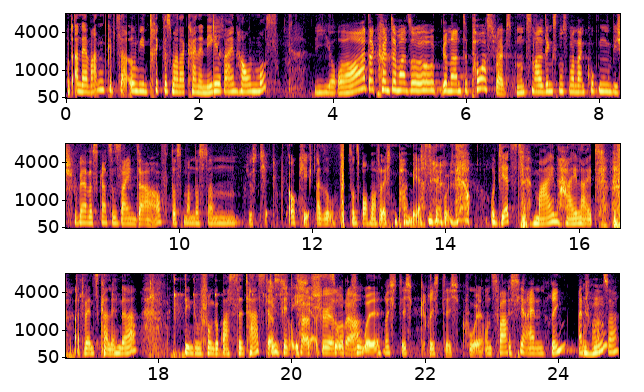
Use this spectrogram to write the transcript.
Und an der Wand gibt es da irgendwie einen Trick, dass man da keine Nägel reinhauen muss? Ja, da könnte man sogenannte Power Stripes benutzen. Allerdings muss man dann gucken, wie schwer das Ganze sein darf, dass man das dann justiert. Okay, also sonst braucht man vielleicht ein paar mehr. Sehr gut. Und jetzt mein Highlight-Adventskalender, den du schon gebastelt hast. den finde ich ja so cool. Richtig, richtig cool. Und zwar ist hier ein Ring, Mhm. ein schwarzer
